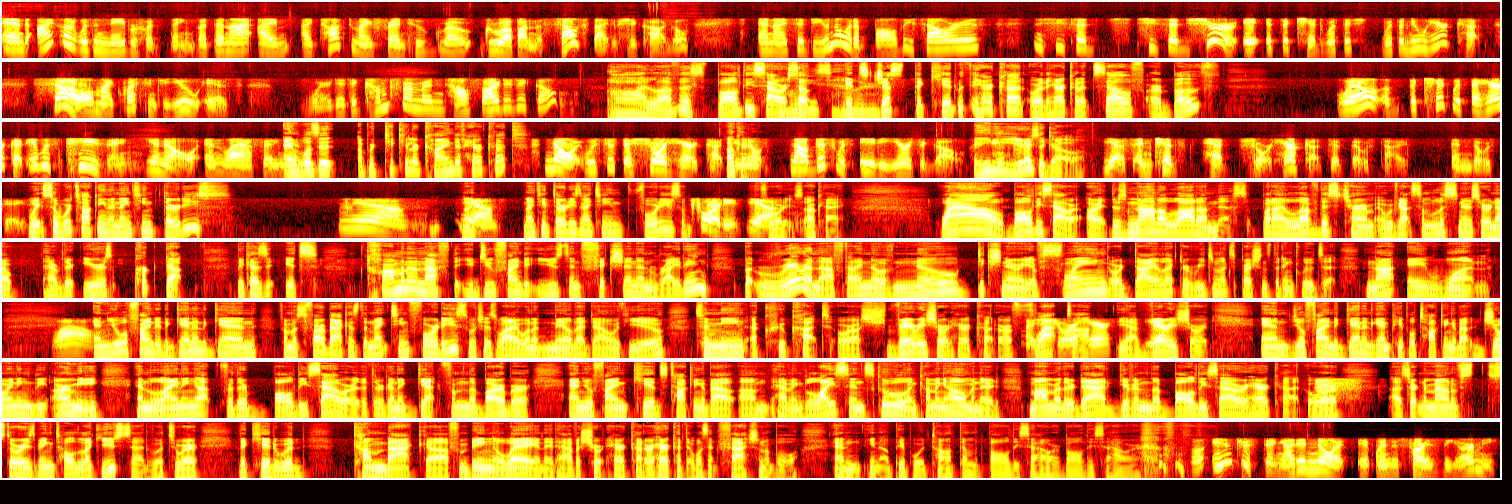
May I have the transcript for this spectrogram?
And I thought it was a neighborhood thing, but then I I, I talked to my friend who grew grew up on the south side of Chicago, and I said, "Do you know what a baldy sour is?" And she said, "She said, sure, it, it's a kid with a with a new haircut." So my question to you is, where did it come from, and how far did it go? Oh, I love this. Baldy sour. Baldy so it's just the kid with the haircut or the haircut itself or both? Well, the kid with the haircut, it was teasing, you know, and laughing. And was it a particular kind of haircut? No, it was just a short haircut. Okay. You know, now this was 80 years ago. 80 And years kids- ago. Yes, and kids had short haircuts at those times. In those days. Wait, so we're talking the 1930s? Yeah. Yeah. 1930s, 1940s? 40s. Yeah. 40s. Okay. Wow, Baldy Sour. All right, there's not a lot on this, but I love this term, and we've got some listeners who are now have their ears perked up because it's common enough that you do find it used in fiction and writing, but rare enough that I know of no dictionary of slang or dialect or regional expressions that includes it. Not a one. Wow. And you will find it again and again from as far back as the 1940s, which is why I wanted to nail that down with you, to Mm-hmm. mean a crew cut or a sh- very short haircut or a flat a short top. hair? Yeah, Yeah. very short. And you'll find again and again people talking about joining the army and lining up for their baldy sour that they're going to get from the barber. And you'll find kids talking about um, having lice in school and coming home and their mom or their dad give them the baldy sour haircut or a certain amount of stories being told, like you said, which where the kid would come back uh, from being away and they'd have a short haircut or a haircut that wasn't fashionable, and you know people would taunt them with baldy sour, baldy sour. Well, interesting. I didn't know it, it went as far as the Army,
